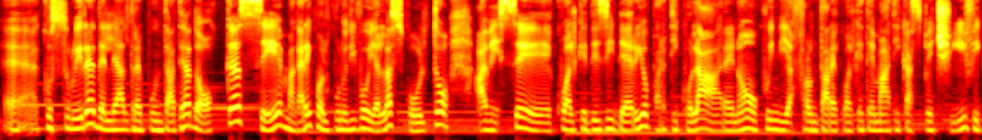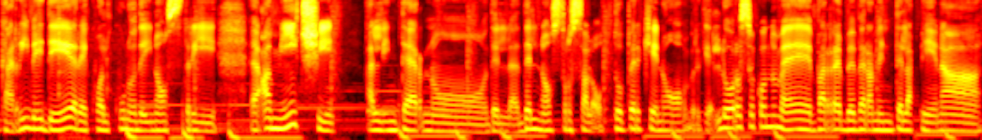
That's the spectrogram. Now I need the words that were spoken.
eh, costruire delle altre puntate ad hoc se magari qualcuno di voi all'ascolto avesse qualche desiderio particolare, no? quindi affrontare qualche tematica specifica, rivedere qualcuno dei nostri eh, amici all'interno del, del, nostro salotto, perché no? Perché loro secondo me varrebbe veramente la pena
